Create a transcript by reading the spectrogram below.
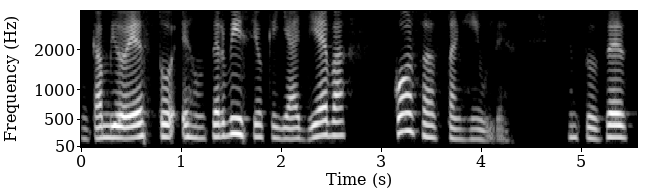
En cambio, esto es un servicio que ya lleva cosas tangibles. Entonces,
